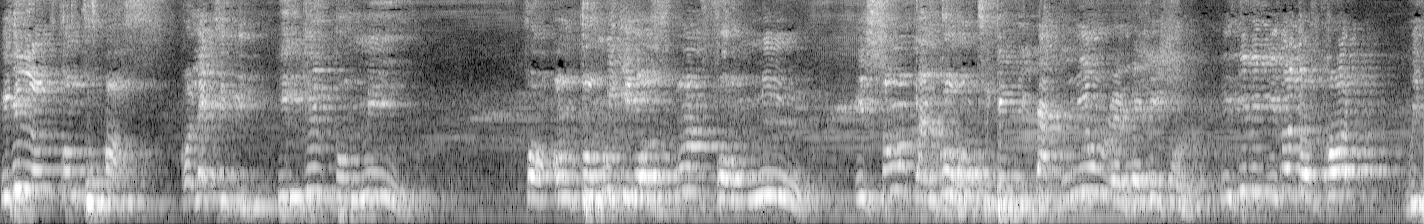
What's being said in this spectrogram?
He did not come to us collectively. He came to me. For unto me, he was born for me. If someone can go home today with that new revelation, he didn't, he's not just God with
